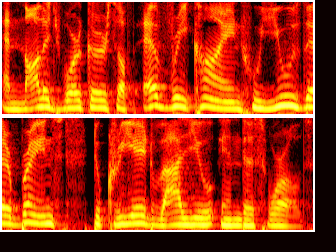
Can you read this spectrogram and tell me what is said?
and knowledge workers of every kind who use their brains to create value in this world.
